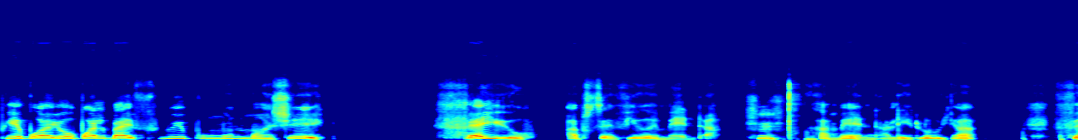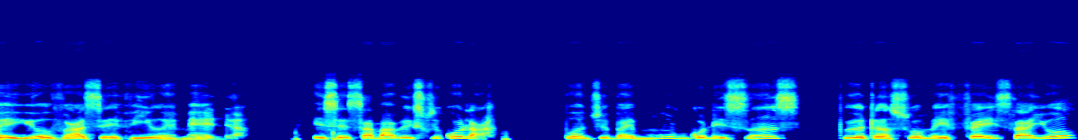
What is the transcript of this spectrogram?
Pied bois yo pral bay fruit pour moun manger. Fait yo ap. Hmm. Amen. Alléluia. Fait yo va servir remède. Et c'est ça m'a là. Bon bay moun connaissance pour yo transformer feuille ça yo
